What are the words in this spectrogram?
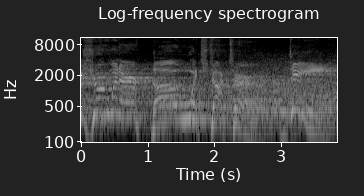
Is your winner, the Witch Doctor, Dean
